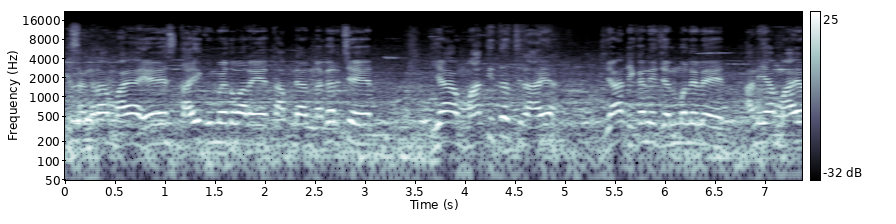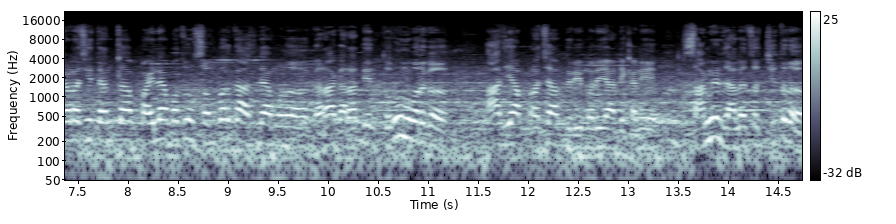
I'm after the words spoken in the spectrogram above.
की संग्राम बाया हे स्थायिक उमेदवार आहेत आपल्या नगरचे आहेत या मातीतच राह या ठिकाणी जन्मलेले आहेत आणि या माळेवाड्याशी त्यांचा पहिल्यापासून संपर्क असल्यामुळं घराघरातील तरुण वर्ग आज या प्रचार फेरीमध्ये या ठिकाणी सामील झाल्याचं चित्र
